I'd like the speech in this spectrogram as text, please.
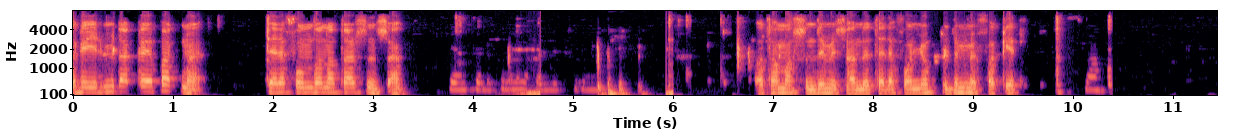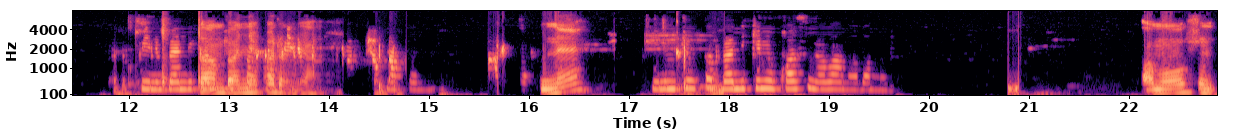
Aga 20 dakika yapak mı? Telefondan atarsın sen. Atamazsın değil mi? Sende telefon yoktu değil mi? Fakir. Benim bendeki Tamam ben yaparım ya. Ne? Benim çok da bendeki emin kalsın ya lan adam. var. Ama olsun.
